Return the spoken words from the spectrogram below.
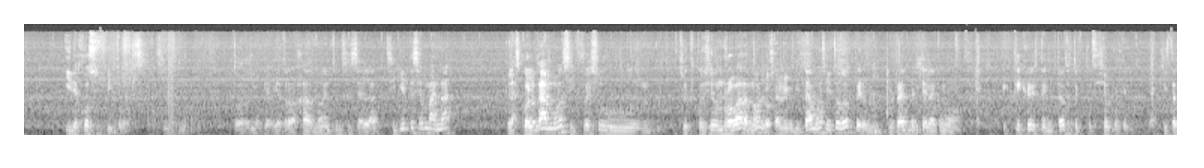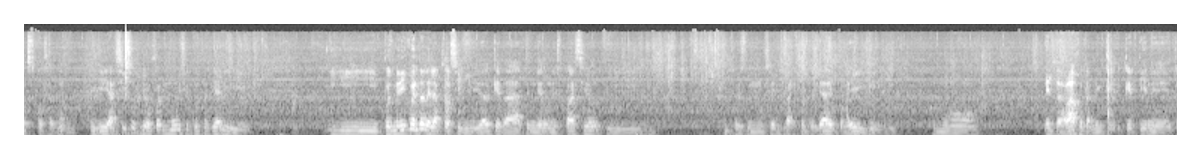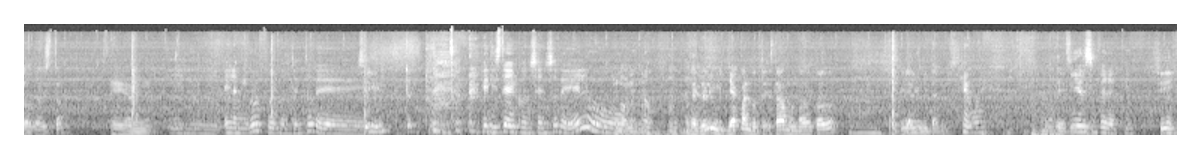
y dejó sus pinturas, todo lo que había trabajado, ¿no? Entonces, a la siguiente semana las colgamos y fue su, su exposición robada, ¿no? O sea, lo invitamos y todo, pero pues, realmente era como, ¿qué crees? Te invitamos a tu exposición porque aquí están tus cosas, ¿no? Y así surgió, fue muy circunstancial y, y pues me di cuenta de la posibilidad que da atender un espacio y pues no sé, la responsabilidad de poder y, como el trabajo también que, que tiene todo esto. Em, el, amigo fue contento de... Sí. pediste el consenso de él o...? No, no, no. O sea, yo ya cuando estaba montado todo, porque ya lo invitamos. Qué guay. Y él súper happy. Sí.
